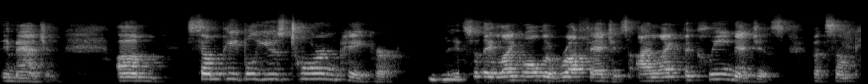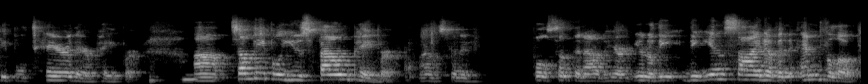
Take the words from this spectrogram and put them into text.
imagine. Um, some people use torn paper. Mm-hmm. So they like all the rough edges. I like the clean edges. But some people tear their paper. Mm-hmm. Um, some people use found paper. I was going to pull something out here. You know, the the inside of an envelope.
